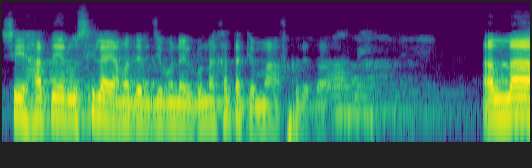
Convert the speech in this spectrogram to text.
সেই হাতের উসিলায় আমাদের জীবনের গুণাখাতাকে মাফ করে দাও। আল্লাহ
